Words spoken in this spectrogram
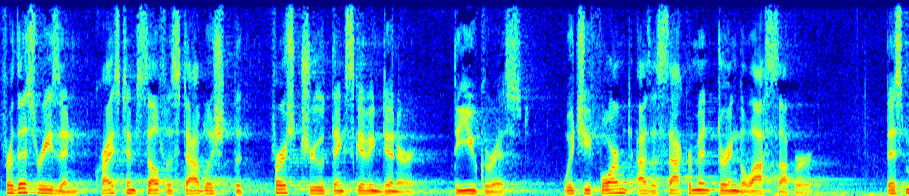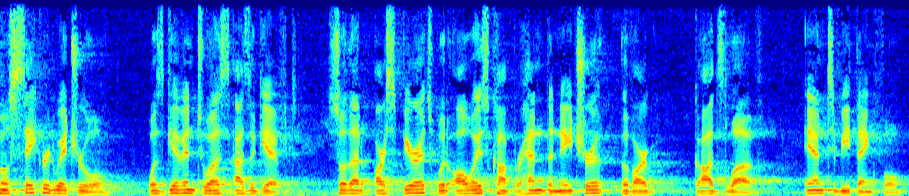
For this reason, Christ himself established the first true Thanksgiving dinner, the Eucharist, which he formed as a sacrament during the Last Supper. This most sacred ritual was given to us as a gift so that our spirits would always comprehend the nature of our God's love and to be thankful.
